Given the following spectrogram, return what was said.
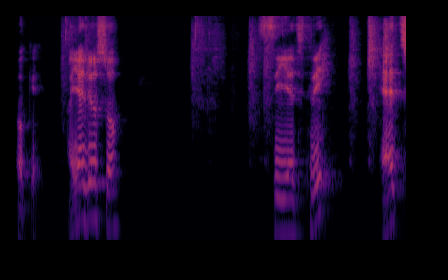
ઓકે અહીંયા જોશો. CH three H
